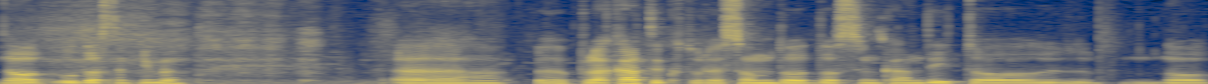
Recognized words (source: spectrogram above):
No, udostępnimy. E, e, plakaty, które są do, do Syncandy, to no,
